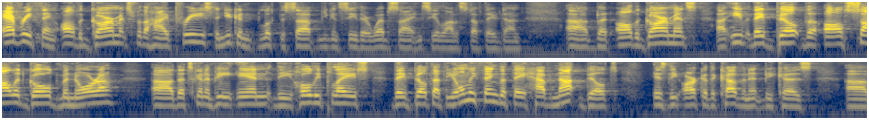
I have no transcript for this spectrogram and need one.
everything, all the garments for the high priest, and you can look this up, you can see their website and see a lot of stuff they've done. Uh, but all the garments, uh, even, they've built the all solid gold menorah uh, that's going to be in the holy place. They've built that. The only thing that they have not built is the Ark of the Covenant because uh,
